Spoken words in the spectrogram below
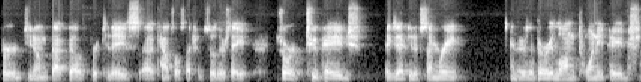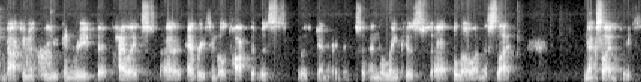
for genome.gov for today's uh, council session. So there's a short two-page executive summary, and there's a very long 20-page document that you can read that highlights uh, every single talk that was was generated. So then the link is uh, below on this slide. Next slide, please.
